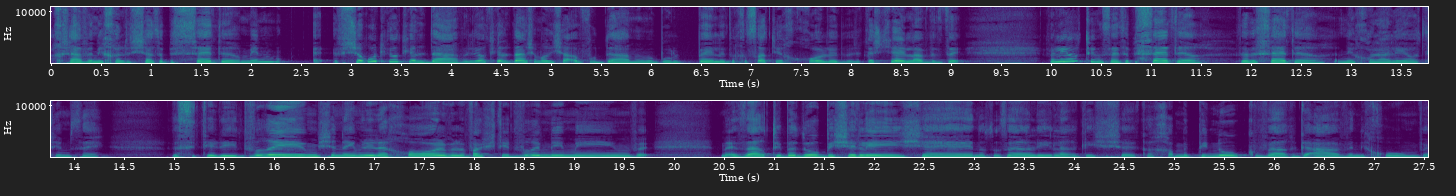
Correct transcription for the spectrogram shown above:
עכשיו אני חלשה, זה בסדר, מין אפשרות להיות ילדה, ולהיות ילדה שמרגישה אבודה ומבולבלת וחסרת יכולת וקשה לה וזה. ולהיות עם זה, זה בסדר, זה בסדר, אני יכולה להיות עם זה. עשיתי לי דברים שנעים לי לאכול, ולבשתי דברים נעימים, ונעזרתי בדובי שלי, שעוזר לי להרגיש ככה מפינוק והרגעה וניחום, ו...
